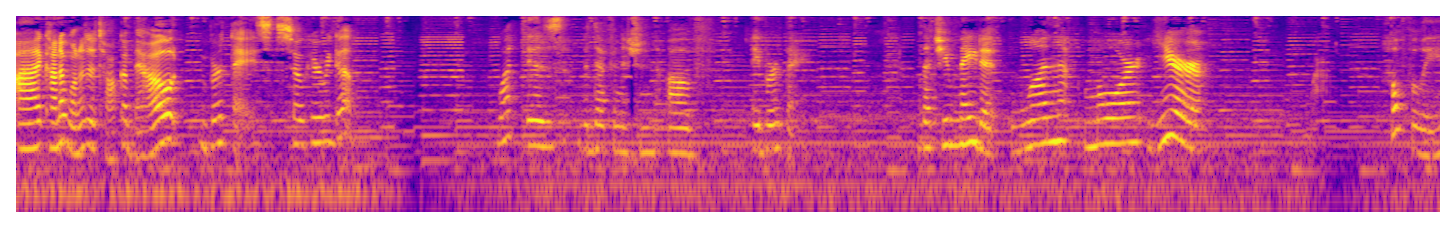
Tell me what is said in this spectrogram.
I kind of wanted to talk about birthdays. So here we go. What is the definition of a birthday? That you made it one more year. Wow. Hopefully,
